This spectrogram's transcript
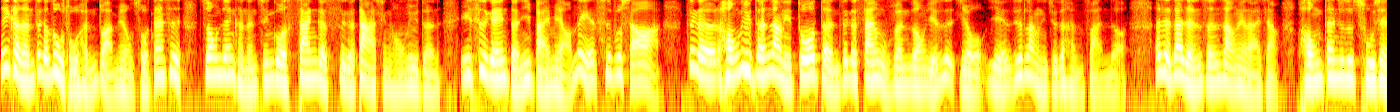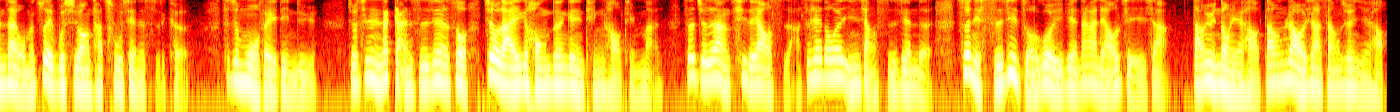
你可能这个路途很短没有错，但是中间可能经过三个四个大型红绿灯，一次给你等一百秒，那也吃不消啊。这个红绿灯让你多等这个三五分钟，也是有，也是让你觉得很烦的。而且在人生上面来讲，红灯就是出现在我们最不希望它出现的时刻，这是墨菲定律。就其实你在赶时间的时候，就来一个红灯给你停好停满，这觉得让你气得要死啊。这些都会影响时间的，所以你实际走过一遍，大概了解一下。当运动也好，当绕一下商圈也好，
